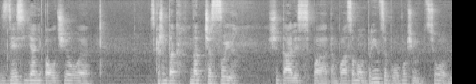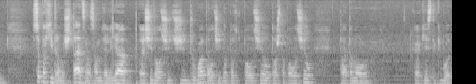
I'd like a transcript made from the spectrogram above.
здесь я не получил, э, скажем так, на часы считались по, там, по особому принципу. В общем, все все по-хитрому считается, на самом деле. Я рассчитывал чуть-чуть другое получить, но получил то, что получил. Поэтому, как есть, так и будет.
